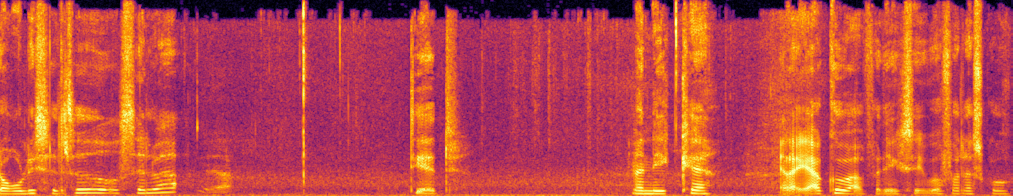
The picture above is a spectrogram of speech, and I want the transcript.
dårlig selvtillid og selvværd. Ja. Det er, at man ikke kan... Eller jeg kunne i hvert fald ikke se, hvorfor der skulle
